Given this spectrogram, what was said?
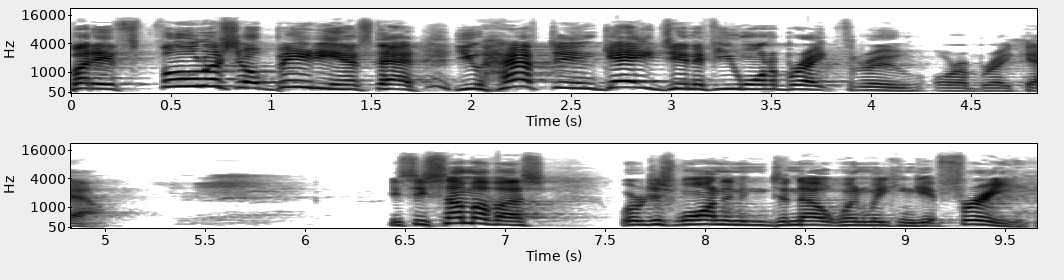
but it's foolish obedience that you have to engage in if you want a breakthrough or a breakout. You see, some of us, we're just wanting to know when we can get free.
